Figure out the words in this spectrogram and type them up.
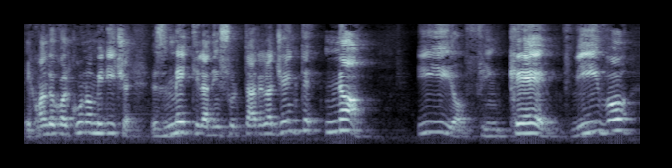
E quando qualcuno mi dice smettila di insultare la gente, no! Io finché vivo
